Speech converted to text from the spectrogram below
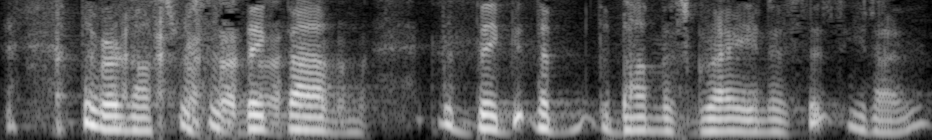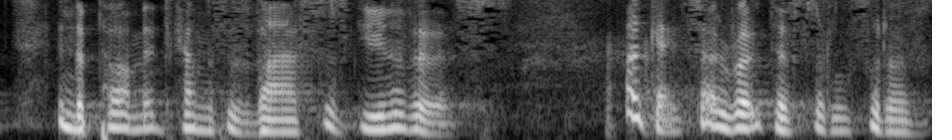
the rhinoceros's big bum. The big the, the bum is grey and is you know in the poem it becomes as vast as the universe. Okay, so I wrote this little sort of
